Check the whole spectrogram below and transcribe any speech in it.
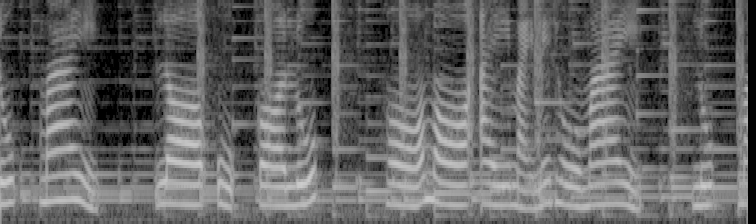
ลุกไหมลออุกอลุก หอมอไอไหมไม่โทไหมลุกไหม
